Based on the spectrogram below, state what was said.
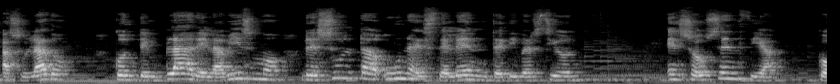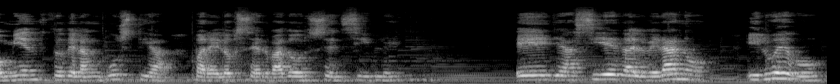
A su lado, contemplar el abismo resulta una excelente diversión. En su ausencia, comienzo de la angustia para el observador sensible. Ella ciega el verano y luego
